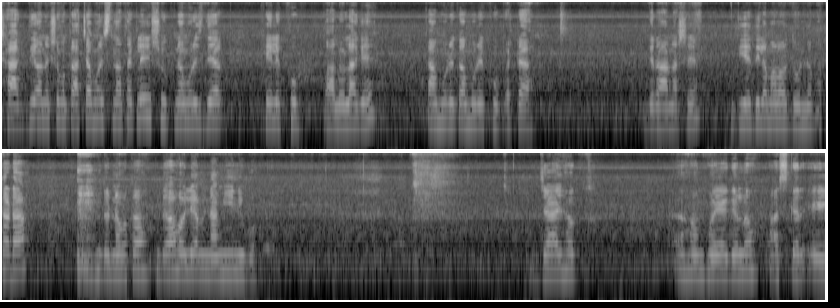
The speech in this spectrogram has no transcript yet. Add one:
শাক দিয়ে অনেক সময় কাঁচামরিচ না থাকলে শুকনা মরিচ দিয়ে খেলে খুব ভালো লাগে। কামড়ে কামড়ে খুব একটা গ্রান আসে। দিয়ে দিলাম আবার ধন্য পাতাটা। ধন্য পাতা দেওয়া হলে আমি নামিয়ে নিব। যাই হোক, এখন হয়ে গেল আজকের এই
